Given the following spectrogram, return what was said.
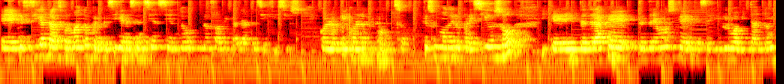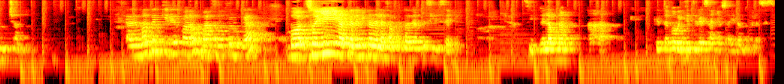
eh, que se siga transformando, pero que siga en esencia siendo una fábrica de artes y oficios, con lo que, con lo que comenzó, que es un modelo precioso y que, tendrá que tendremos que, seguirlo habitando y luchando. Además de Kires Faro, ¿vas a otro lugar? soy académica de la Facultad de Artes y Diseño. Sí, de la UNAM. Ajá que tengo 23 años ahí dando clases.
